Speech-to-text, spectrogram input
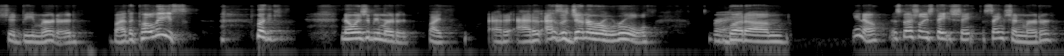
should be murdered by the police. like no one should be murdered, like at, a- at as a general rule. Right. But um, you know, especially state shan- sanctioned murder.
